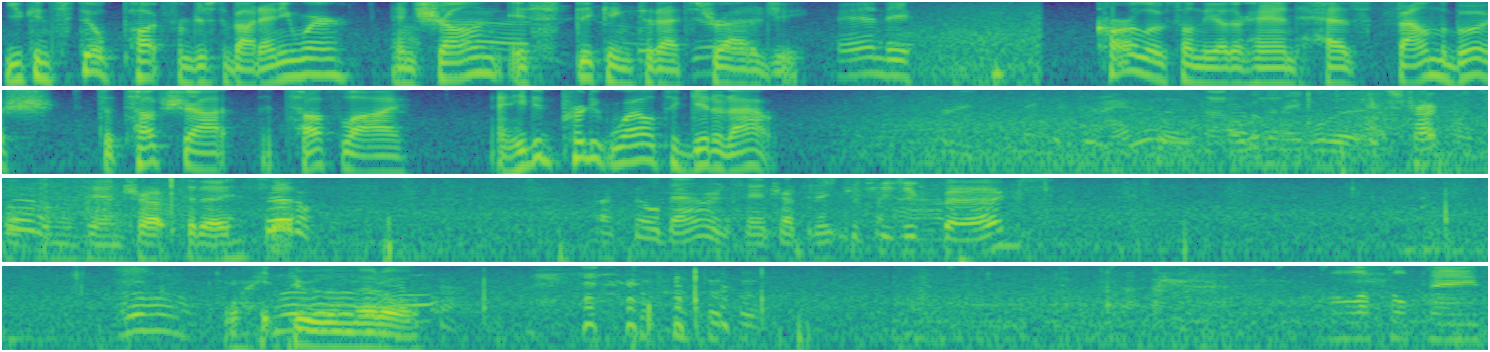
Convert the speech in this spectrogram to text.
you can still putt from just about anywhere, and Sean is sticking to that strategy. Handy. Carlos, on the other hand, has found the bush. It's a tough shot, a tough lie, and he did pretty well to get it out. I wasn't able to extract myself from the sand trap today. So I fell down in a sand trap today. strategic bags. Right through the middle. Little uphill pace.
